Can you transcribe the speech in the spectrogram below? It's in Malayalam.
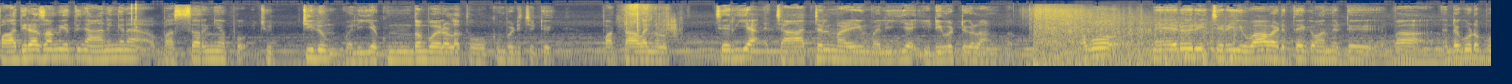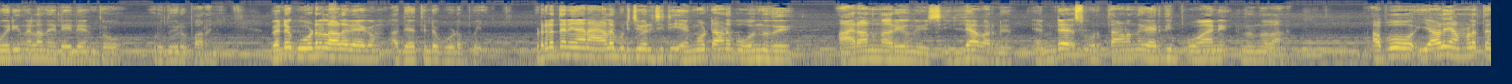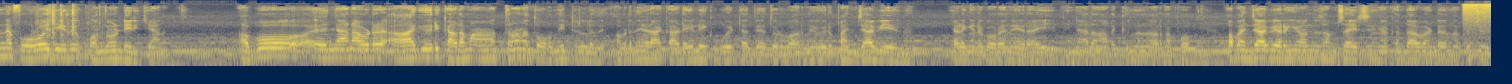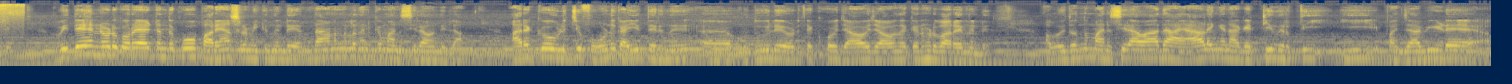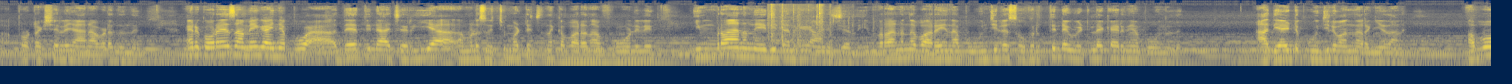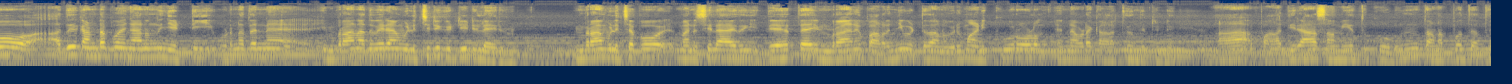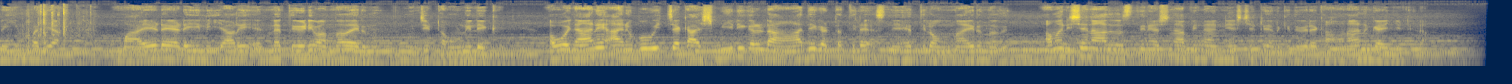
പാതിരാ സമയത്ത് ഞാനിങ്ങനെ ബസ് ഇറങ്ങിയപ്പോൾ ചുറ്റിലും വലിയ കുന്തം പോലുള്ള തോക്കും പിടിച്ചിട്ട് പട്ടാളങ്ങളും ചെറിയ ചാറ്റൽ മഴയും വലിയ ഇടിവെട്ടുകളാണുള്ളത്. അപ്പോൾ നേരെ ഒരു ചെറിയ യുവാവ് അടുത്തേക്ക് വന്നിട്ട് വാ എന്റെ കൂടെ പോരി എന്നുള്ള നിലയിൽ എന്തോ ഉറുദൂർ പറഞ്ഞു. അപ്പോൾ എന്റെ കൂടെയുള്ള ആളെ വേഗം അദ്ദേഹത്തിന്റെ കൂടെ പോയി. ഉടനെ തന്നെ ഞാൻ അയാളെ പിടിച്ച് വലിച്ചിട്ട് എങ്ങോട്ടാണ് പോകുന്നത്? ആരാണെന്ന് അറിയുമെന്ന് ചോദിച്ചു ഇല്ല പറഞ്ഞു എന്റെ സുഹൃത്താണെന്ന് കരുതി പോകാൻ നിന്നതാണ്. അപ്പോൾ ഇയാൾ നമ്മളെ തന്നെ ഫോളോ ചെയ്ത് വന്നുകൊണ്ടിരിക്കുകയാണ് അപ്പോൾ ഞാൻ അവിടെ ആകെ ഒരു കട മാത്രമാണ് തുറന്നിട്ടുള്ളത്. അവിടെ നേരെ ആ കടയിലേക്ക് പോയിട്ട് അദ്ദേഹത്തോട് പറഞ്ഞു ഒരു പഞ്ചാബി ആയിരുന്നു. ഇയാളിങ്ങനെ കുറേ നേരമായി പിന്നാലെ നടക്കുന്നതെന്ന് പറഞ്ഞപ്പോൾ ആ പഞ്ചാബി ഇറങ്ങി വന്ന് സംസാരിച്ച് നിങ്ങൾക്ക് എന്താ വേണ്ടതെന്നൊക്കെ ചോദിച്ചു. അപ്പോൾ ഇദ്ദേഹം എന്നോട് കുറേ ആയിട്ട് എന്തൊക്കെയോ പറയാൻ ശ്രമിക്കുന്നുണ്ട്. എന്താണെന്നുള്ളത് എനിക്ക് മനസ്സിലാവുന്നില്ല. ആരൊക്കെയോ വിളിച്ച് ഫോൺ കയ്യിൽ തരുന്ന് ഉറുദുവിൽ എവിടത്തേക്കോ ജാവോ ജാവോ എന്നൊക്കെ എന്നോട് പറയുന്നുണ്ട്. അപ്പോൾ ഇതൊന്നും മനസ്സിലാവാതെ അയാളെങ്ങനെ അകറ്റി നിർത്തി ഈ പഞ്ചാബിയുടെ പ്രൊട്ടക്ഷനിൽ ഞാൻ അവിടെ നിന്ന്. അങ്ങനെ കുറേ സമയം കഴിഞ്ഞപ്പോൾ അദ്ദേഹത്തിന്റെ ആ ചെറിയ നമ്മൾ സ്വിച്ച് മട്ടിച്ചെന്നൊക്കെ പറയുന്ന ഫോണിൽ ഇമ്രാൻ എന്ന് എഴുതിയിട്ട് എനിക്ക് കാണിച്ചു തന്നു. ഇമ്രാൻ എന്ന് പറയുന്ന പൂഞ്ചിലെ സുഹൃത്തിന്റെ വീട്ടിലേക്കായിരുന്നു ഞാൻ പോകുന്നത്. ആദ്യമായിട്ട് പൂഞ്ചിൽ വന്നിറങ്ങിയതാണ് അപ്പോൾ അത് കണ്ടപ്പോൾ ഞാനൊന്ന് ഞെട്ടി. ഉടനെ തന്നെ ഇമ്രാൻ അതുവരെ ഞാൻ വിളിച്ചിട്ട് കിട്ടിയിട്ടില്ലായിരുന്നു. ഇമ്രാൻ വിളിച്ചപ്പോൾ മനസ്സിലായത് ഇദ്ദേഹത്തെ ഇമ്രാൻ പറഞ്ഞു വിട്ടതാണ്. ഒരു മണിക്കൂറോളം എന്നെ അവിടെ കാത്തു നിന്നിട്ടുണ്ട്. ആ പാതിരാ സമയത്ത് കൊടും തണുപ്പത്ത് അത്രയും വലിയ മഴയുടെ ഇടയിൽ ഇയാൾ എന്നെ തേടി വന്നതായിരുന്നു പൂഞ്ചി ടൗണിലേക്ക്. അപ്പോൾ ഞാൻ അനുഭവിച്ച കാശ്മീരികളുടെ ആദ്യഘട്ടത്തിലെ സ്നേഹത്തിൽ ഒന്നായിരുന്നത് ആ മനുഷ്യൻ ആ ദിവസത്തിന് ശേഷം ഞാൻ പിന്നെ അന്വേഷിച്ചിട്ട് എനിക്ക് ഇതുവരെ കാണാനും കഴിഞ്ഞിട്ടില്ല.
